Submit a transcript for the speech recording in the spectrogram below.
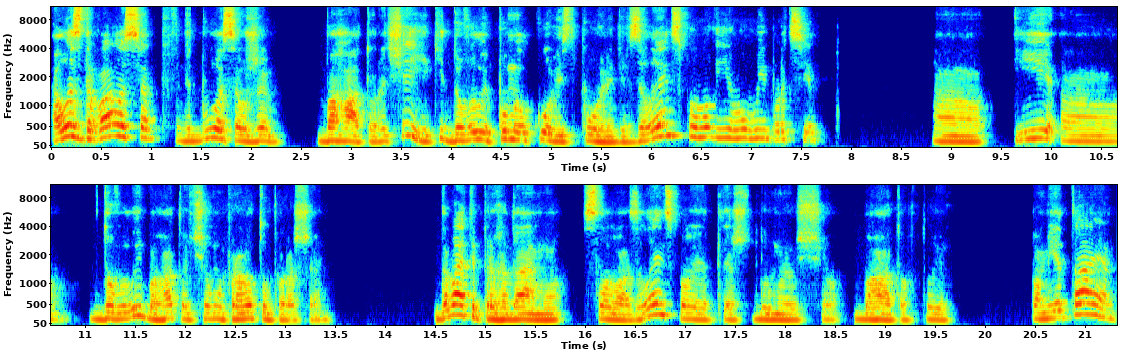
Але, здавалося б, відбулося вже багато речей, які довели помилковість поглядів Зеленського і його виборців, і довели багато в чому правоту Порошенка. Давайте пригадаємо слова Зеленського. Я теж думаю, що багато хто їх пам'ятає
